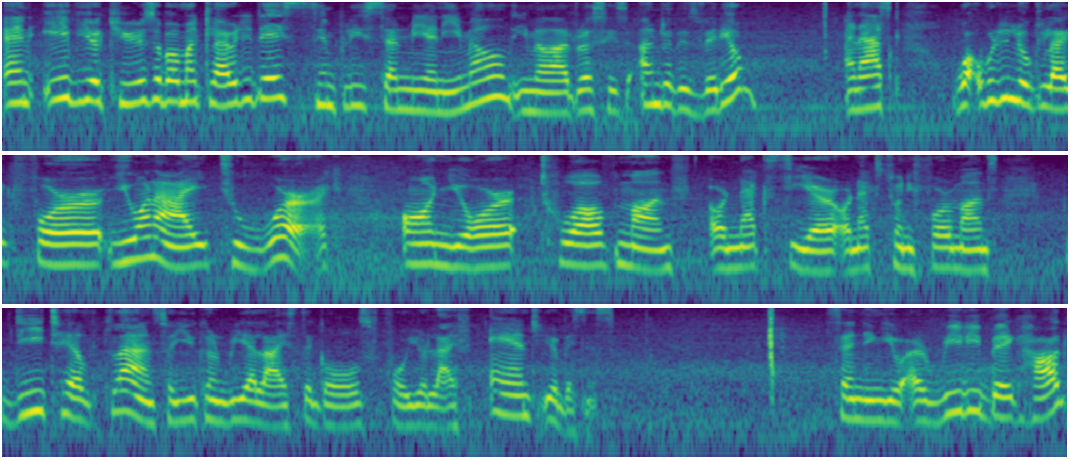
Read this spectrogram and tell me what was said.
And if you're curious about my Clarity Days, simply send me an email. Email address is under this video and ask what would it look like for you and I to work on your 12 month or next year or next 24 months detailed plan so you can realize the goals for your life and your business. Sending you a really big hug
